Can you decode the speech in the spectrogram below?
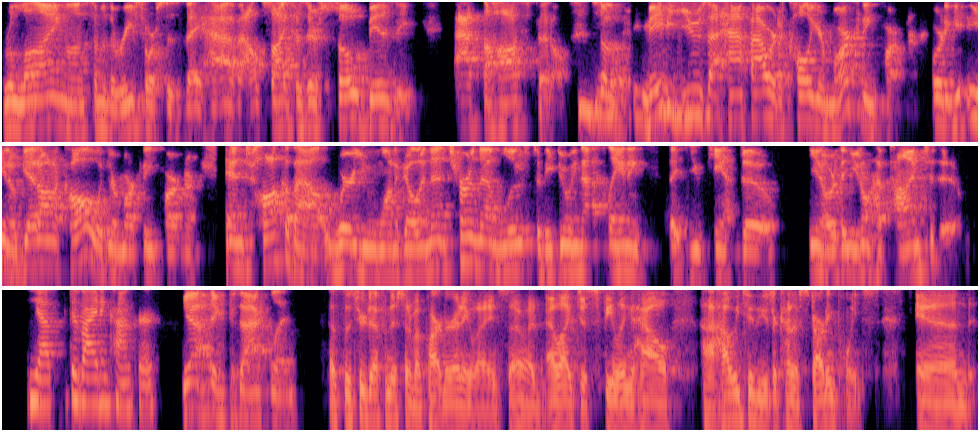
relying on some of the resources they have outside because they're so busy at the hospital. Mm-hmm. So maybe use that half hour to call your marketing partner or to get, you know get on a call with your marketing partner and talk about where you want to go and then turn them loose to be doing that planning that you can't do, you know, or that you don't have time to do. Yep, divide and conquer. Yeah, exactly. That's the true definition of a partner, anyway. And so I, I like just feeling how uh, how each of these are kind of starting points, and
